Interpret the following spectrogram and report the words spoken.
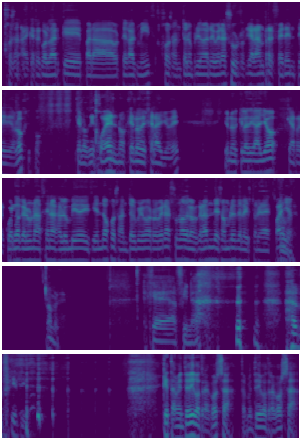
José- hay que recordar que para Ortega Smith, José Antonio Primo de Rivera es su gran referente ideológico. Que lo dijo él, no es que lo dijera yo, ¿eh? Que no es que lo diga yo, que recuerdo que en una cena salió un vídeo diciendo José Antonio Primo Rivera es uno de los grandes hombres de la historia de España. Hombre. Hombre. Es que al final. al fin- Sí. Que también te digo otra cosa, también te digo otra cosa.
